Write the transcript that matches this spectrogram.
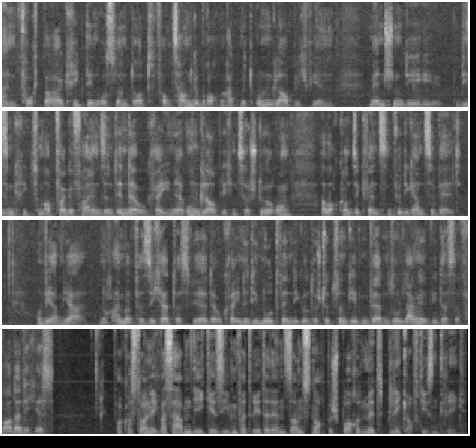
Ein furchtbarer Krieg, den Russland dort vom Zaun gebrochen hat, mit unglaublich vielen Menschen, die diesem Krieg zum Opfer gefallen sind in der Ukraine, unglaublichen Zerstörung, aber auch Konsequenzen für die ganze Welt. Und wir haben hier noch einmal versichert, dass wir der Ukraine die notwendige Unterstützung geben werden, so lange wie das erforderlich ist. Frau Kostolnik, was haben die G7-Vertreter denn sonst noch besprochen mit Blick auf diesen Krieg?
